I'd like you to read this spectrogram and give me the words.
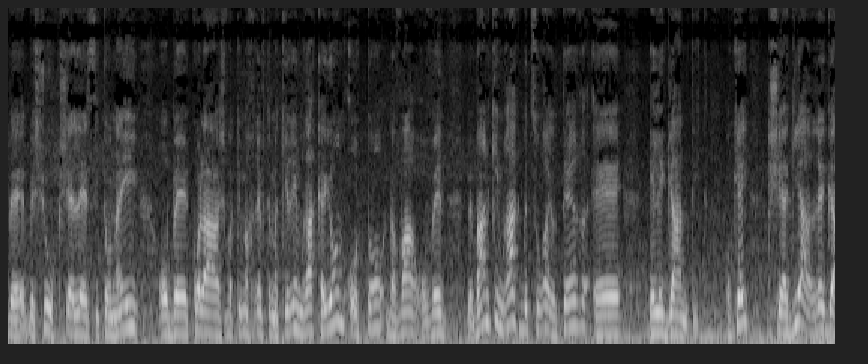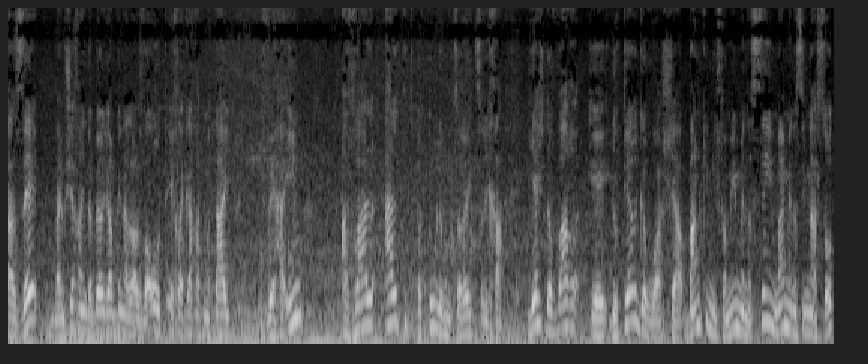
ב- בשוק של סיטונאי או בכל השווקים האחרים שאתם מכירים, רק היום אותו דבר עובד בבנקים, רק בצורה יותר אה, אלגנטית. אוקיי? כשיגיע הרגע הזה, בהמשך אני אדבר גם כן על הלוואות, איך לקחת מתי והאם, אבל אל תתפתו למוצרי צריכה. יש דבר אה, יותר גרוע שהבנקים לפעמים מנסים, מה הם מנסים לעשות?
